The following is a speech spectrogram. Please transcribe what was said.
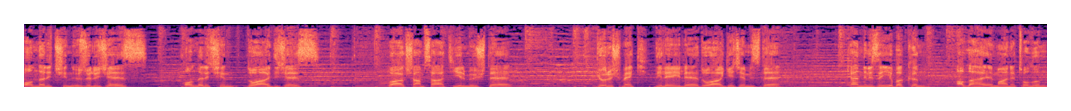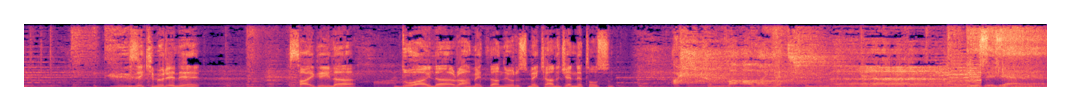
onlar için üzüleceğiz. Onlar için dua edeceğiz. Bu akşam saat 23'te görüşmek dileğiyle dua gecemizde. Kendinize iyi bakın. Allah'a emanet olun. Zeki Müren'i saygıyla, duayla, rahmetle anıyoruz. Mekanı cennet olsun. Aşkınla alay etsinler. Gezegen.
